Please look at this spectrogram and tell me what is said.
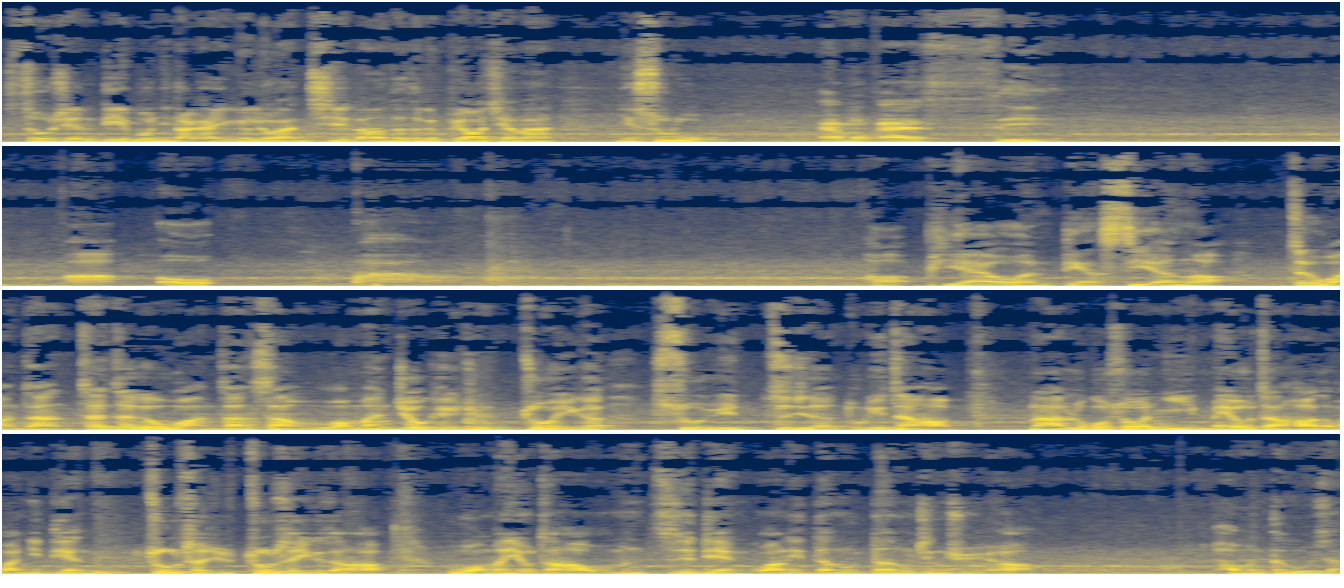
首先第一步你打开一个浏览器，然后在这个标签栏你输入 m i c r o，好 p i o n 点 c n 哈。这个网站，在这个网站上，我们就可以去做一个属于自己的独立账号。那如果说你没有账号的话，你点注册去注册一个账号。我们有账号，我们直接点管理登录，登录进去啊。好，我们登录一下。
